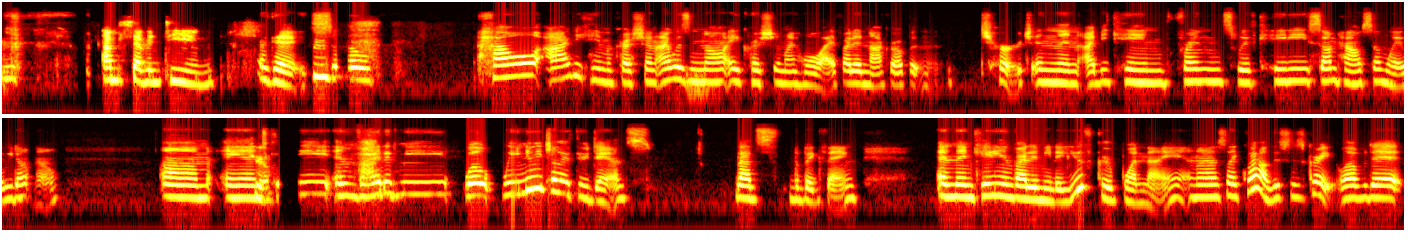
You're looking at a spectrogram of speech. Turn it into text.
I'm 17. okay, so how I became a Christian, I was not a Christian my whole life. I did not grow up in church, and then I became friends with Katie somehow, some way. We don't know. Um, and True. Katie invited me. Well, we knew each other through dance. That's the big thing. And then Katie invited me to youth group one night, and I was like, wow, this is great. Loved it.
